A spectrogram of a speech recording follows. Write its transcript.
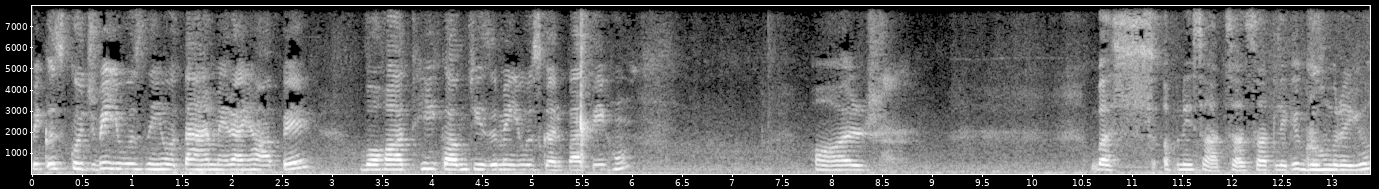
बिकॉज़ कुछ भी यूज़ नहीं होता है मेरा यहाँ पे। बहुत ही कम चीज़ें मैं यूज़ कर पाती हूँ। और बस अपने साथ साथ साथ लेके घूम रही हूँ।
